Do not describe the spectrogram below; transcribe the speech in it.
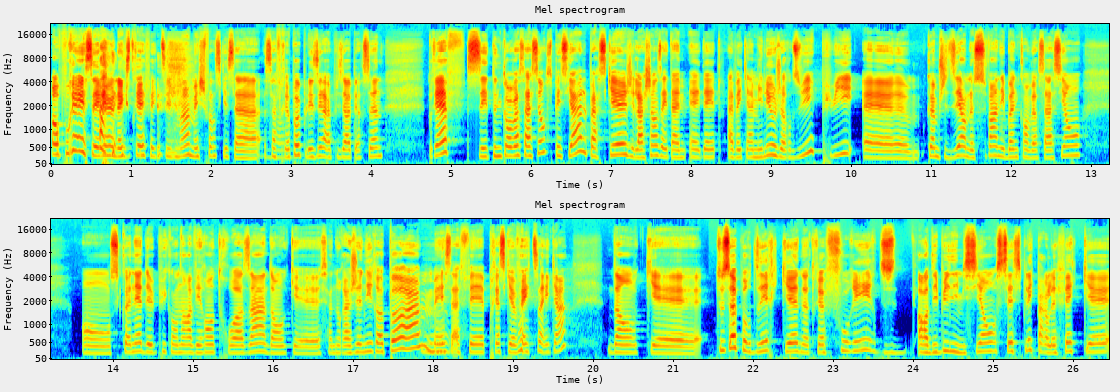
On pourrait insérer un extrait, effectivement, mais je pense que ça ne ferait pas plaisir à plusieurs personnes. Bref, c'est une conversation spéciale parce que j'ai la chance d'être avec Amélie aujourd'hui. Puis, euh, comme je disais, on a souvent des bonnes conversations. On se connaît depuis qu'on a environ trois ans, donc euh, ça nous rajeunira pas, hein, mais mm-hmm. ça fait presque 25 ans. Donc, euh, tout ça pour dire que notre fou rire en début d'émission s'explique par le fait que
